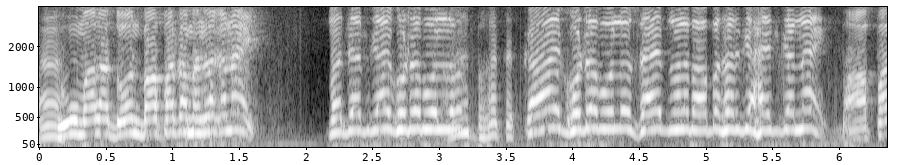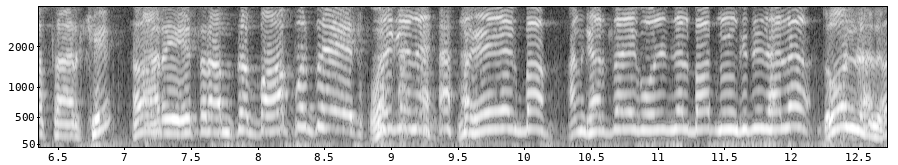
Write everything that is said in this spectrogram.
तू मला दोन बापाचा म्हणला का नाही? मग त्यात काय खोटं बोललो? काय खोटं बोललो? साहेब तुम्हाला बापासारखे आहेत का नाही? बापासारखे? हा? अरे हे तर आमचं बापच आहेत. होय का नाही? मग हे एक बाप आणि घरचा एक ओरिजिनल बाप म्हणून किती झालं? दोन झालं.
